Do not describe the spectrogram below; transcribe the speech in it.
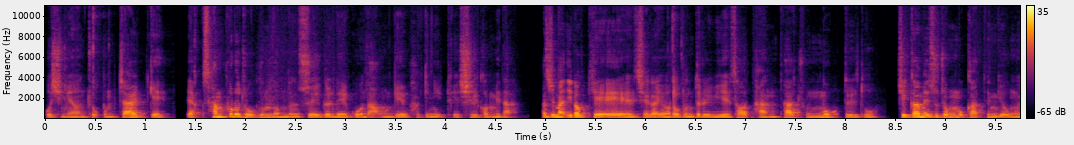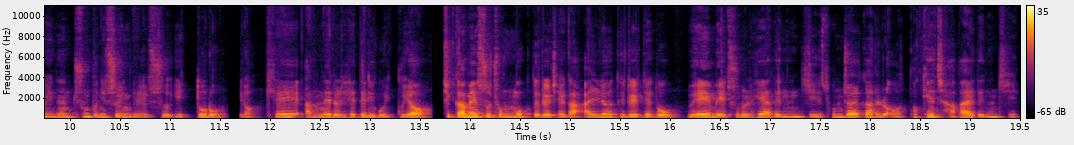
보시면 조금 짧게 약 3% 조금 넘는 수익을 내고 나온 게 확인이 되실 겁니다. 하지만 이렇게 제가 여러분들을 위해서 단타 종목들도 시가 매수 종목 같은 경우에는 충분히 수익 낼 수 있도록 이렇게 안내를 해드리고 있고요. 시가 매수 종목들을 제가 알려드릴 때도 왜 매수를 해야 되는지, 손절가를 어떻게 잡아야 되는지,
